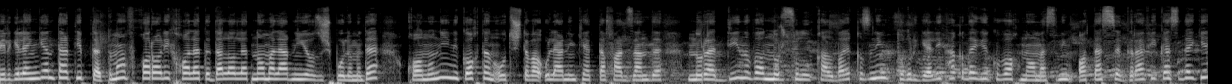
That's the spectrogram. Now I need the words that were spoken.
belgilangan tartibda tuman fuqarolik holati dalolatnomalarini yozish bo'limida qonuniy nikohdan o'tishdi va ularning katta farzandi nuraddinova nursulu qalbay qizining tug'ilganlik haqidagi guvohnomasining otasi grafikasidagi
